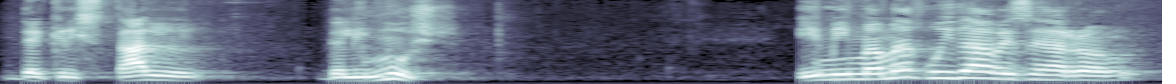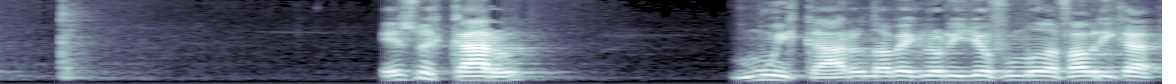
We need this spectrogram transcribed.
de cristal de limush. Y mi mamá cuidaba ese jarrón eso es caro, muy caro. Una vez Gloria y yo fuimos a una fábrica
